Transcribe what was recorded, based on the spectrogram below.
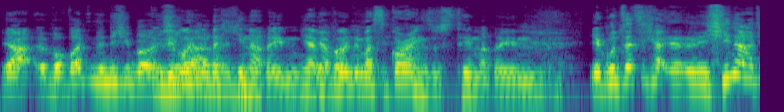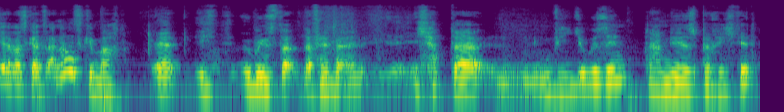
Ja, äh, wollten wir nicht über Wir China wollten über reden? China reden. Ja, wir Ja, wollten wollen- über Scoring-Systeme reden. Ja, grundsätzlich, hat, äh, China hat ja was ganz anderes gemacht. Äh, ich, übrigens, da, da fällt mir ein, ich habe da ein Video gesehen, da haben die das berichtet.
